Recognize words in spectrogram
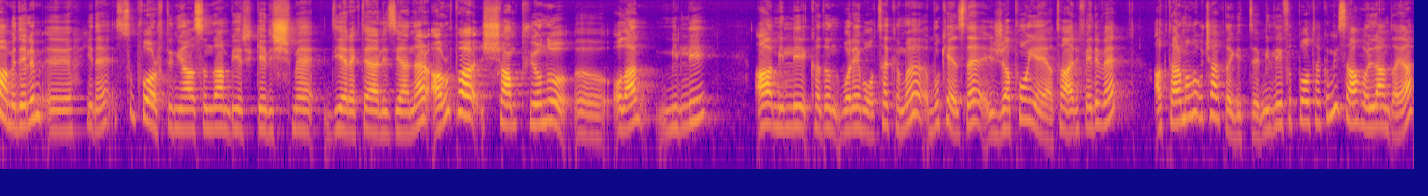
Devam edelim. Ee, yine spor dünyasından bir gelişme diyerek değerli izleyenler. Avrupa şampiyonu e, olan milli A milli kadın voleybol takımı bu kez de Japonya'ya tarifeli ve aktarmalı uçakla gitti. Milli futbol takımı ise Hollanda'ya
